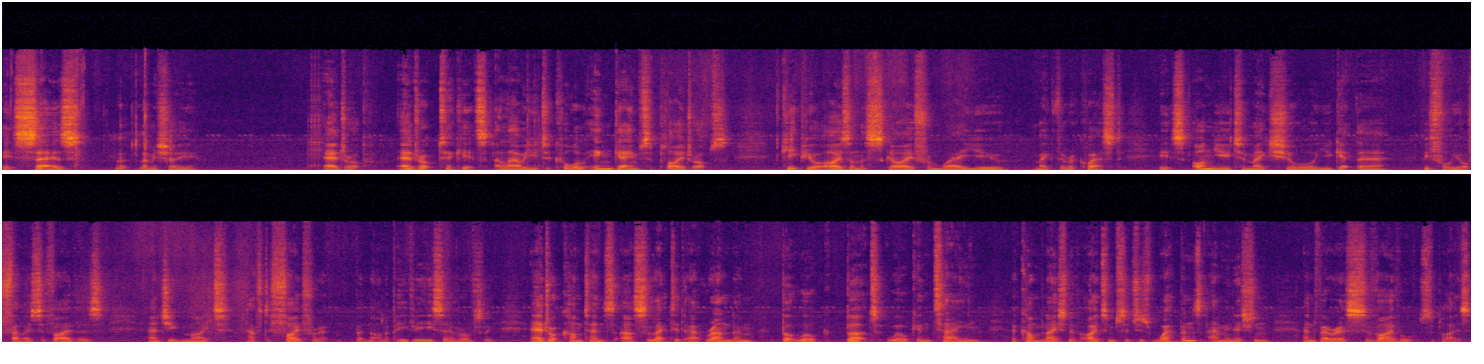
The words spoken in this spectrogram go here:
it says. Look, let me show you. Airdrop. Airdrop tickets allow you to call in-game supply drops. Keep your eyes on the sky from where you make the request. It's on you to make sure you get there before your fellow survivors, and you might have to fight for it, but not on a PvE server, obviously. Airdrop contents are selected at random, but will but will contain a combination of items such as weapons, ammunition, and various survival supplies.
